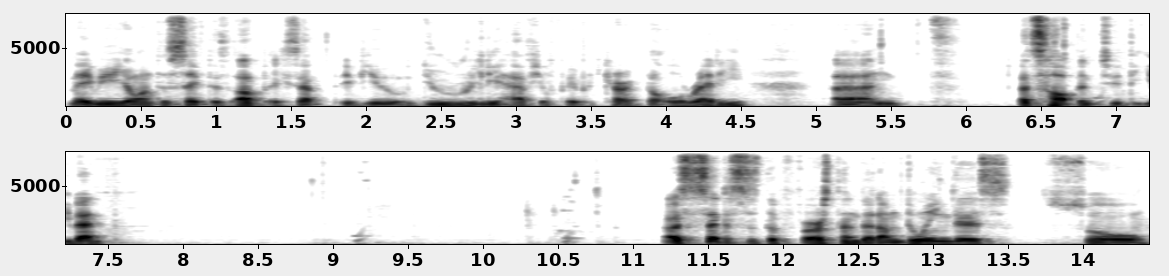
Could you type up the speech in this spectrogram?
maybe you want to save this up except if you do really have your favorite character already. And let's hop into the event. As I said this is the first time that I'm doing this so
